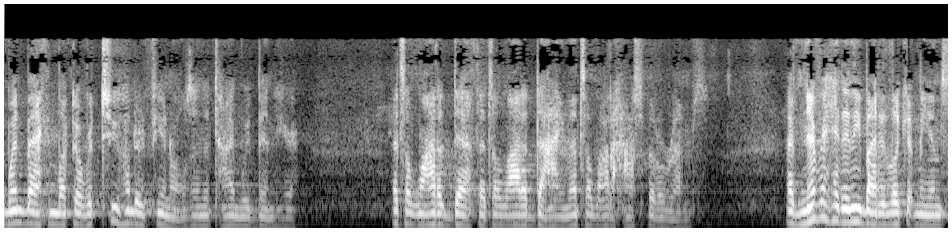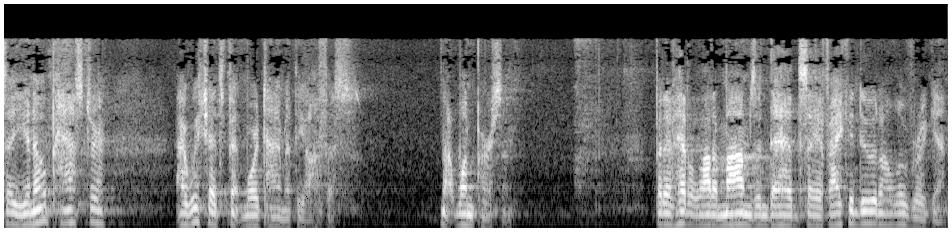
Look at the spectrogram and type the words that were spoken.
went back and looked over 200 funerals in the time we've been here. That's a lot of death. That's a lot of dying. That's a lot of hospital rooms. I've never had anybody look at me and say, you know, Pastor, I wish I'd spent more time at the office. Not one person. But I've had a lot of moms and dads say, if I could do it all over again,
